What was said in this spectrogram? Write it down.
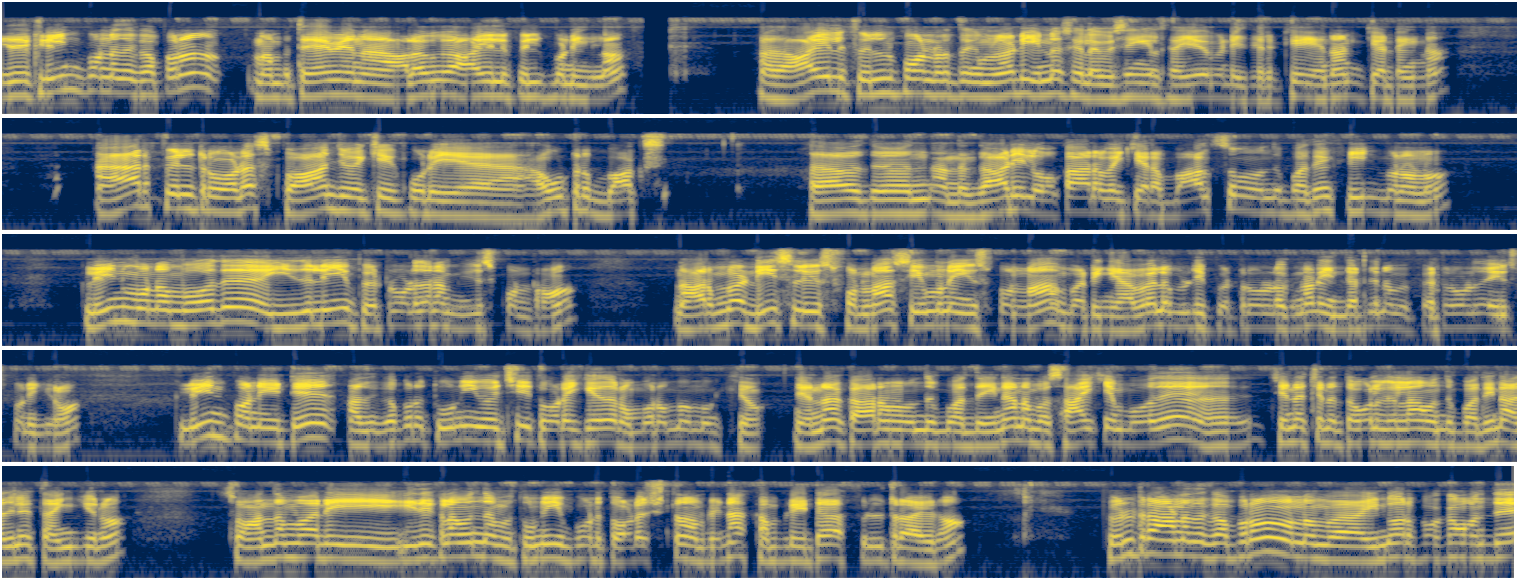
இதை க்ளீன் பண்ணதுக்கப்புறம் நம்ம தேவையான அளவு ஆயில் ஃபில் பண்ணிக்கலாம். அது ஆயில் ஃபில் பண்ணுறதுக்கு முன்னாடி இன்னும் சில விஷயங்கள் செய்ய வேண்டியது இருக்குது என்னன்னு கேட்டிங்கன்னா ஏர் ஃபில்டரோட ஸ்பாஞ்ச் வைக்கக்கூடிய அவுட்ரு பாக்ஸ் அதாவது வந்து அந்த காடியில் உட்கார வைக்கிற பாக்ஸும் வந்து பார்த்தீங்கன்னா க்ளீன் பண்ணணும். க்ளீன் பண்ணும்போது இதுலேயும் பெட்ரோல் தான் நம்ம யூஸ் பண்ணுறோம் நார்மலாக டீசல் யூஸ் பண்ணலாம் சீமனை யூஸ் பண்ணலாம். பட் இங்கே அவைலபிலிட்டி பெட்ரோல் இருக்கனால இந்த இடத்துல நம்ம பெட்ரோல் தான் யூஸ் பண்ணிக்கிறோம். க்ளீன் பண்ணிவிட்டு அதுக்கப்புறம் துணி வச்சு துடைக்கிறது ரொம்ப ரொம்ப முக்கியம். என்ன காரணம் வந்து பார்த்திங்கன்னா நம்ம சாய்க்கும் போது சின்ன சின்ன தோல்கள்லாம் வந்து பார்த்திங்கன்னா அதிலே தங்கிடும் ஸோ அந்த மாதிரி இதுக்கெல்லாம் வந்து நம்ம துணியை போட்டு தொடச்சிட்டோம் அப்படின்னா கம்ப்ளீட்டாக ஃபில்டர் ஆகிடும் ஃபில்டர் ஆனதுக்கப்புறம் நம்ம இன்னொரு பக்கம் வந்து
